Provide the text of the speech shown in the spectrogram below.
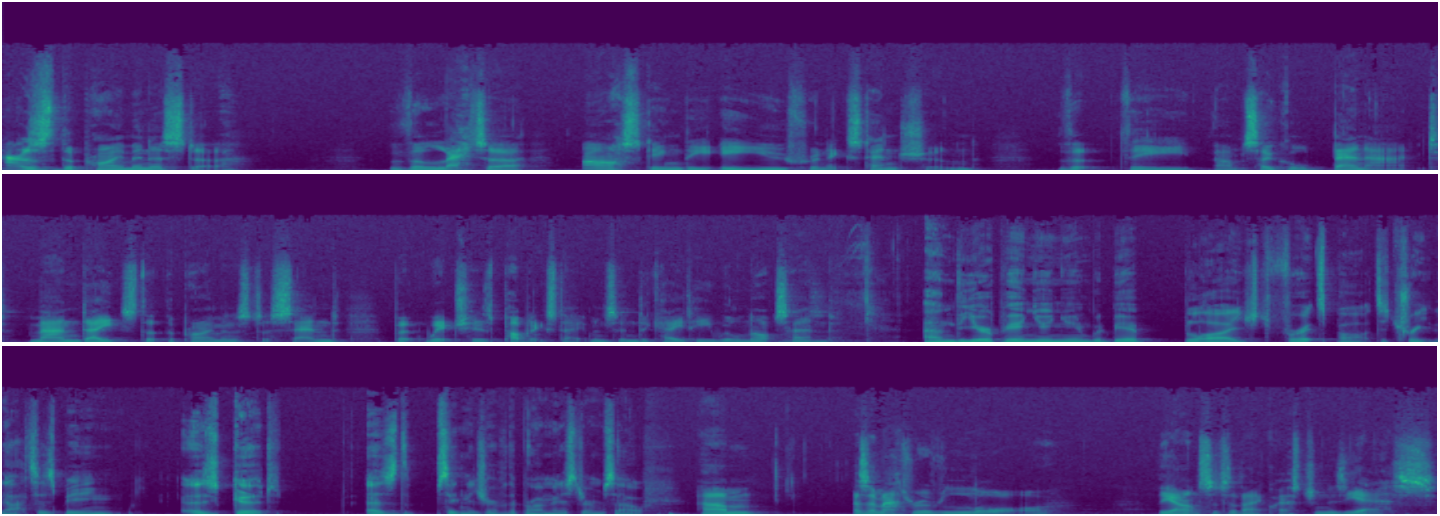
as the Prime Minister the letter asking the EU for an extension that the um, so called Benn Act mandates that the Prime Minister send, but which his public statements indicate he will not send and the European Union would be obliged, for its part, to treat that as being as good as the signature of the Prime Minister himself. Um, as a matter of law, the answer to that question is yes.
